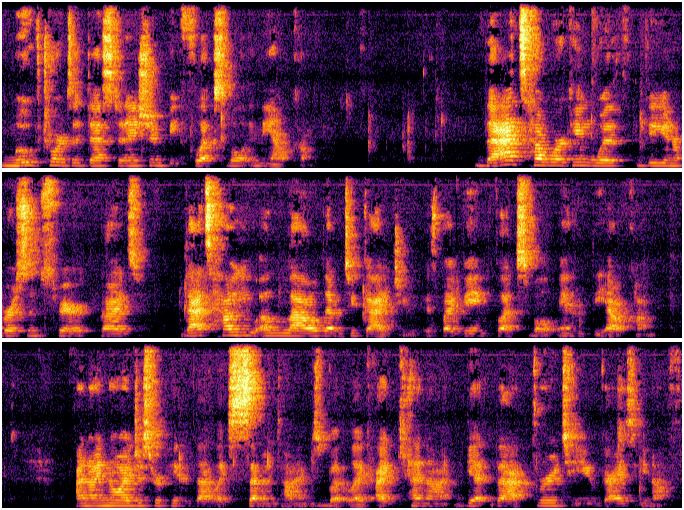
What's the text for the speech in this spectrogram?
move towards a destination, be flexible in the outcome. That's how working with the universe and spirit guides, that's how you allow them to guide you, is by being flexible in the outcome and I know I just repeated that like seven times, but like I cannot get that through to you guys enough.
